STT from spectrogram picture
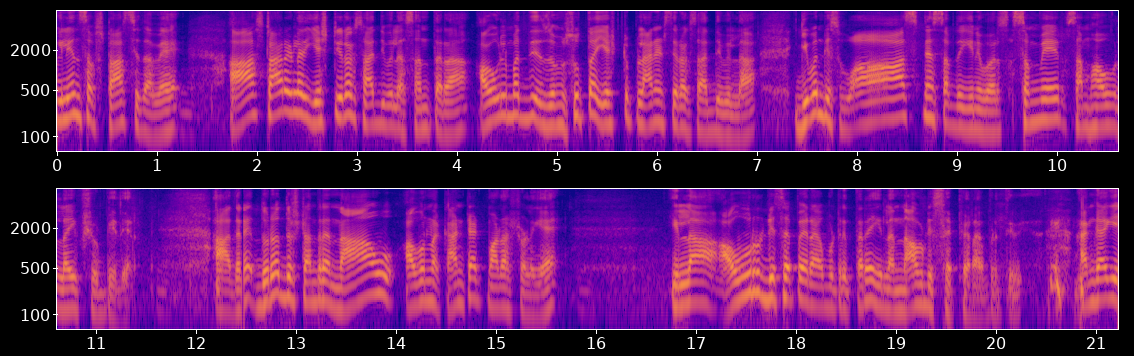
ಮಿಲಿಯನ್ಸ್ ಆಫ್ ಸ್ಟಾರ್ಸ್ ಇದ್ದಾವೆ ಆ ಸ್ಟಾರ್ಗಳಲ್ಲಿ ಎಷ್ಟು ಇರೋಕ್ಕೆ ಸಾಧ್ಯವಿಲ್ಲ ಸಂತರ. ಅವುಗಳ ಮಧ್ಯೆ ಸುತ್ತ ಎಷ್ಟು ಪ್ಲಾನೆಟ್ಸ್ ಇರೋಕ್ಕೆ ಸಾಧ್ಯವಿಲ್ಲ. Given this vastness of the universe somewhere somehow life should be there ಆದರೆ ದುರದೃಷ್ಟ ಅಂದರೆ ನಾವು ಅವ್ರನ್ನ ಕಾಂಟ್ಯಾಕ್ಟ್ ಮಾಡೋಷ್ಟರೊಳಗೆ ಇಲ್ಲ, ಅವರು ಡಿಸಪೇರ್ ಆಗ್ಬಿಟ್ಟಿರ್ತಾರೆ, ಇಲ್ಲ, ನಾವು ಡಿಸಪೇರ್ ಆಗಿಬಿಡ್ತೀವಿ. ಹಂಗಾಗಿ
